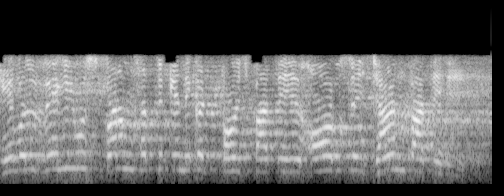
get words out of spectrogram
केवल वे ही उस परम सत्य के निकट पहुँच पाते हैं और उसे जान पाते हैं।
